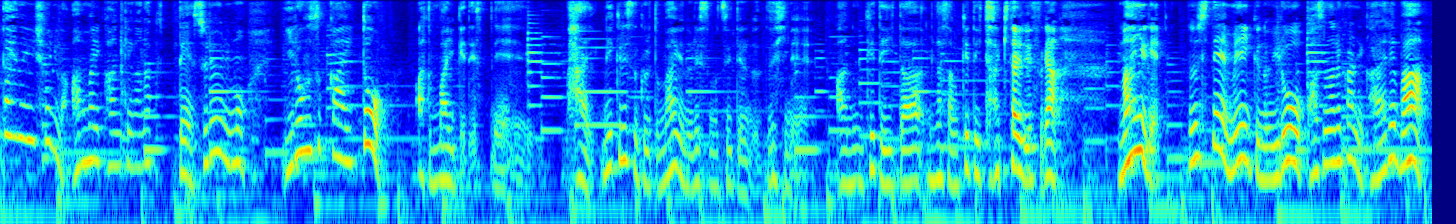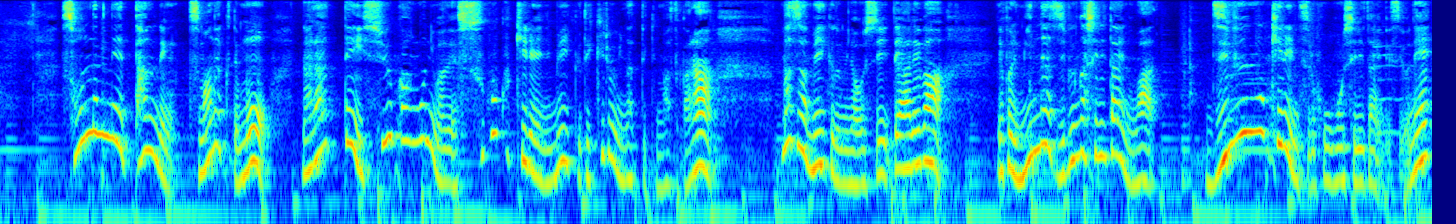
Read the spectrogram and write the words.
体の印象にはあんまり関係がなくってそれよりも色使いとあと眉毛ですね。はい、メイクレッスン来ると眉毛のレッスンもついてるのでぜひねあの受けていた皆さん受けていただきたいですが眉毛。そしてメイクの色をパーソナルカラーに変えればそんなにね鍛錬積まなくても習って1週間後にはねすごく綺麗にメイクできるようになってきますからまずはメイクの見直し。であればやっぱりみんな自分が知りたいのは自分を綺麗にする方法を知りたいんですよね。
